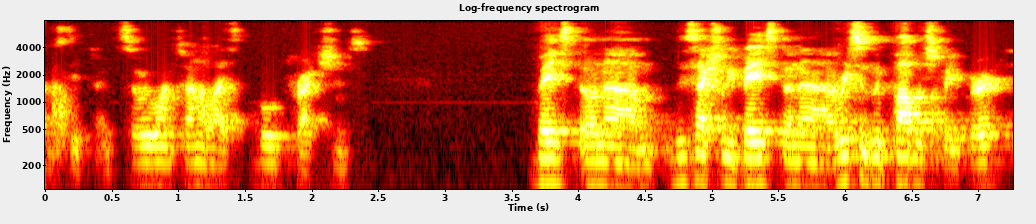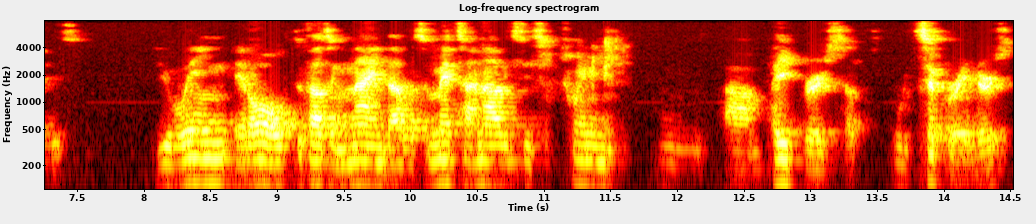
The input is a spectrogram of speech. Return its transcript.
constituent. So we want to analyze both fractions based on, um, this is actually based on a recently published paper, Yulin et al. 2009, that was a meta-analysis of 20 um, papers of, with separators.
